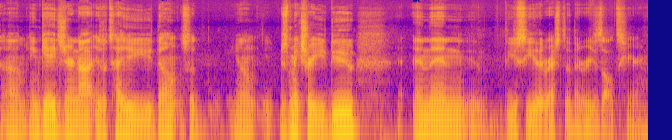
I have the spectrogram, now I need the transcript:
um, engaged or not. It'll tell you you don't. So, you know, just make sure you do. And then you see the rest of the results here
